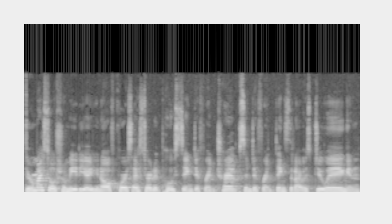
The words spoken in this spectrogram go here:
through my social media, you know, of course, I started posting different trips and different things that I was doing. And,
